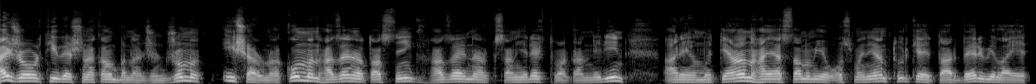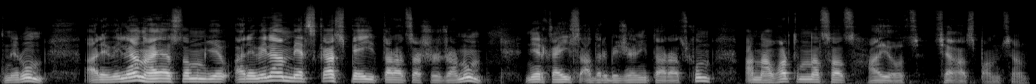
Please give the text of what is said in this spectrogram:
հայ ժողովրդի վերջնական բնաջնջումը ի շարունակումն 1915-1923 թվականներին արևմտյան Հայաստանում եւ Օսմանյան Թուրքիայի տարբեր վիլայետներում Արևելյան Հայաստանում եւ Արևելյան Մերսկասպիայի տարածաշրջանում ներկայիս Ադրբեջանի տարածքում անավարտ մնացած հայոց ցեղասպանության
